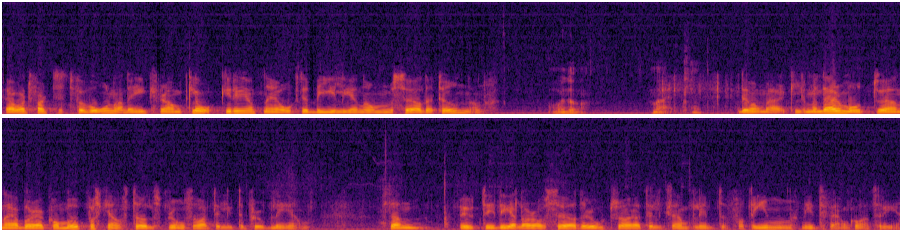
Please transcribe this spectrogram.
jag varit faktiskt förvånad. Den gick fram klockrent när jag åkte bil genom Södertunneln. Oj då. Märkligt. Det var märkligt. Men däremot eh, när jag började komma upp på Skanstullsbron så var det lite problem. Sen ute i delar av söderort så har jag till exempel inte fått in 95,3.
